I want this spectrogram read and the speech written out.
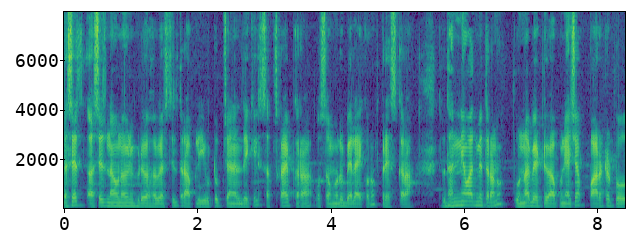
तसेच असेच नवनवीन व्हिडिओ हवे असतील तर आपले यूट्यूब चॅनल देखील सबस्क्राईब करा व समोर बेल आयकॉन प्रेस करा. तर धन्यवाद मित्रांनो पुन्हा भेटूया आपण याच्या पार्ट टू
